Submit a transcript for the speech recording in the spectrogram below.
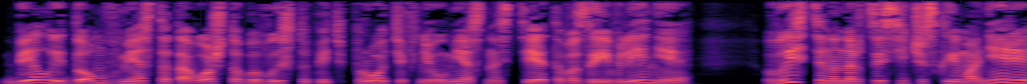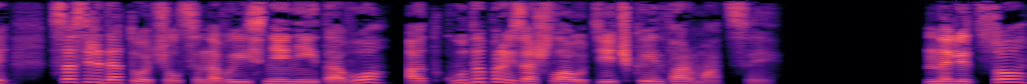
Белый дом вместо того, чтобы выступить против неуместности этого заявления, в истинно нарциссической манере сосредоточился на выяснении того, откуда произошла утечка информации. Налицо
